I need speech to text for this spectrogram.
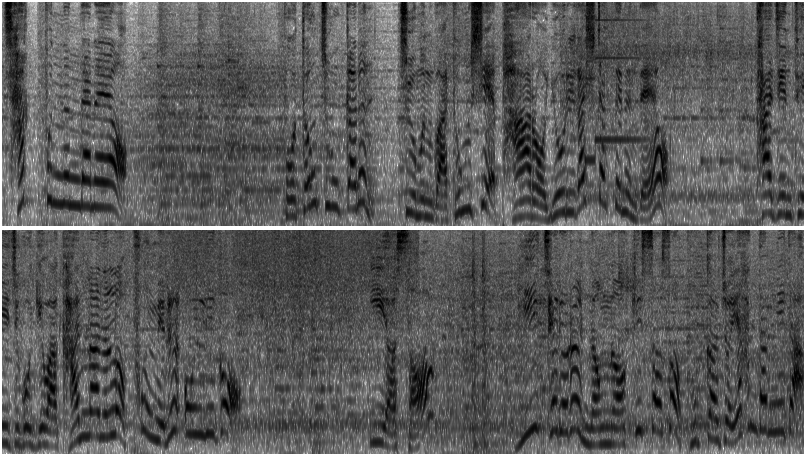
착 붙는다네요. 보통 중가는 주문과 동시에 바로 요리가 시작되는데요. 다진 돼지고기와 간마늘로 풍미를 올리고 이어서 이 재료를 넉넉히 써서 볶아줘야 한답니다.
